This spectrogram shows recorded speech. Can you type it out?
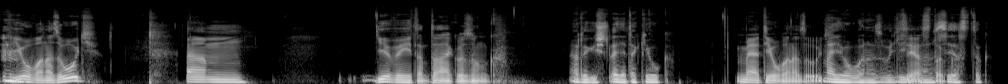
jó van az úgy. Um, jövő héten találkozunk, Addig is legyetek jók. mert jó van az úgy. Mert jó van az úgy. így van. Sziasztok. Sziasztok.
